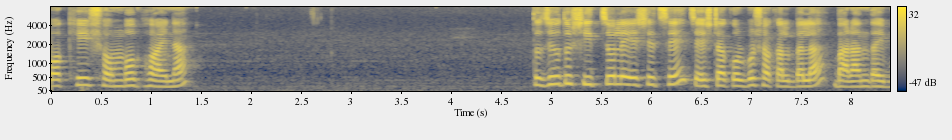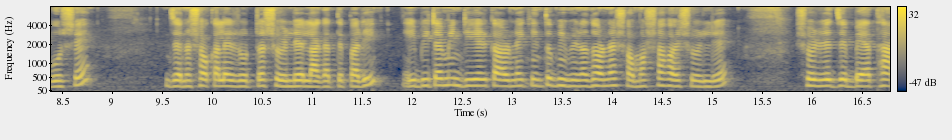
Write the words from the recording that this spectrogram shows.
পক্ষেই সম্ভব হয় না। তো যেহেতু শীত চলে এসেছে, চেষ্টা করব সকালবেলা বারান্দায় বসে যেন সকালের রোদটা শরীরে লাগাতে পারি। এই ভিটামিন ডি এর কারণে কিন্তু বিভিন্ন ধরনের সমস্যা হয় শরীরে। শরীরে যে ব্যথা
